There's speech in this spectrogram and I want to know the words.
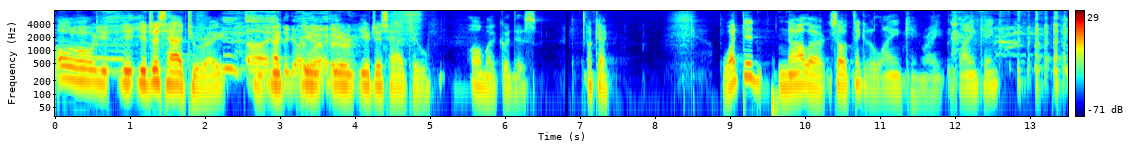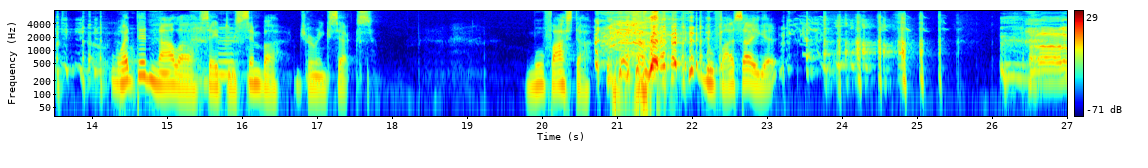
Oh, you, you you just had to, right? Oh, I you, had you- to go You, there. you, you just had to. Oh my goodness. Okay. What did Nala? So think of the Lion King, right? Lion King. what did Nala say to uh. Simba during sex? Mufasta. Mufasa, you get. Ah,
